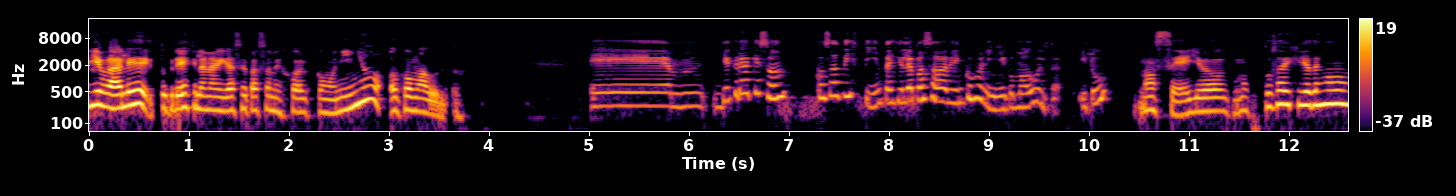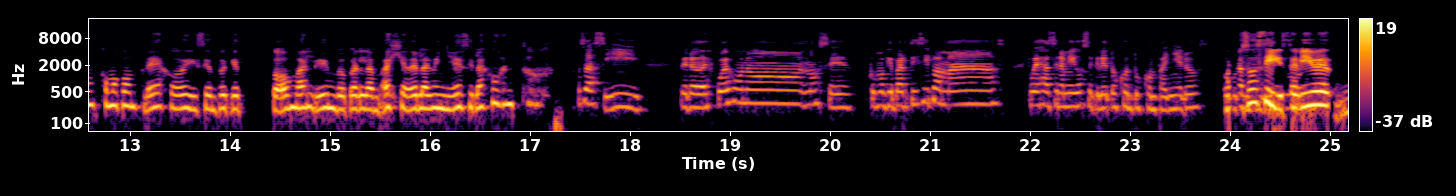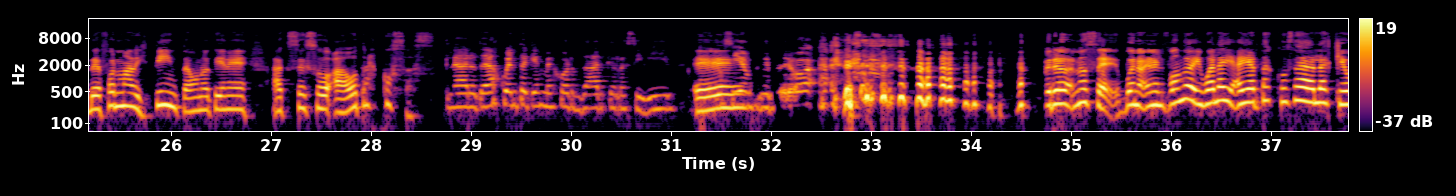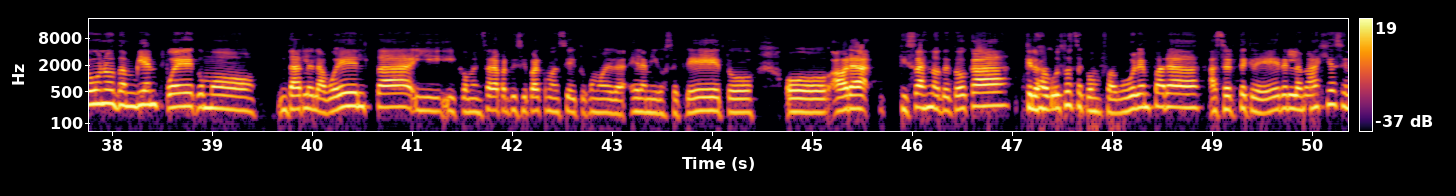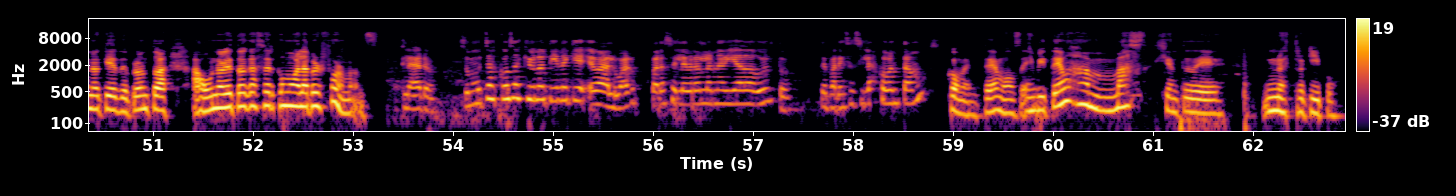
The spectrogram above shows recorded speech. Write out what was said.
Oye, Vale, ¿tú crees que la Navidad se pasa mejor como niño o como adulto? Eh, yo creo que son cosas distintas. Yo le pasaba bien como niña y como adulta. ¿Y tú? No sé, yo, tú sabes que yo tengo como complejo y siento que todo es más lindo con la magia de la niñez y la juventud. O sea, sí, pero después uno, no sé, como que participa más, puedes hacer amigos secretos con tus compañeros. eso sí, se vive de forma distinta, uno tiene acceso a otras cosas. Claro, te das cuenta que es mejor dar que recibir. Eh... siempre, pero... Pero no sé, bueno, en el fondo igual hay, hay hartas cosas a las que uno también puede como darle la vuelta y, comenzar a participar, como decías tú, como el, amigo secreto, o ahora quizás no te toca que los adultos se confabulen para hacerte creer en la magia, sino que de pronto a, a uno le toca hacer como la performance. Claro, son muchas cosas que uno tiene que evaluar para celebrar la Navidad de adulto. ¿Te parece si las comentamos? Comentemos e invitemos a más gente de nuestro equipo.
